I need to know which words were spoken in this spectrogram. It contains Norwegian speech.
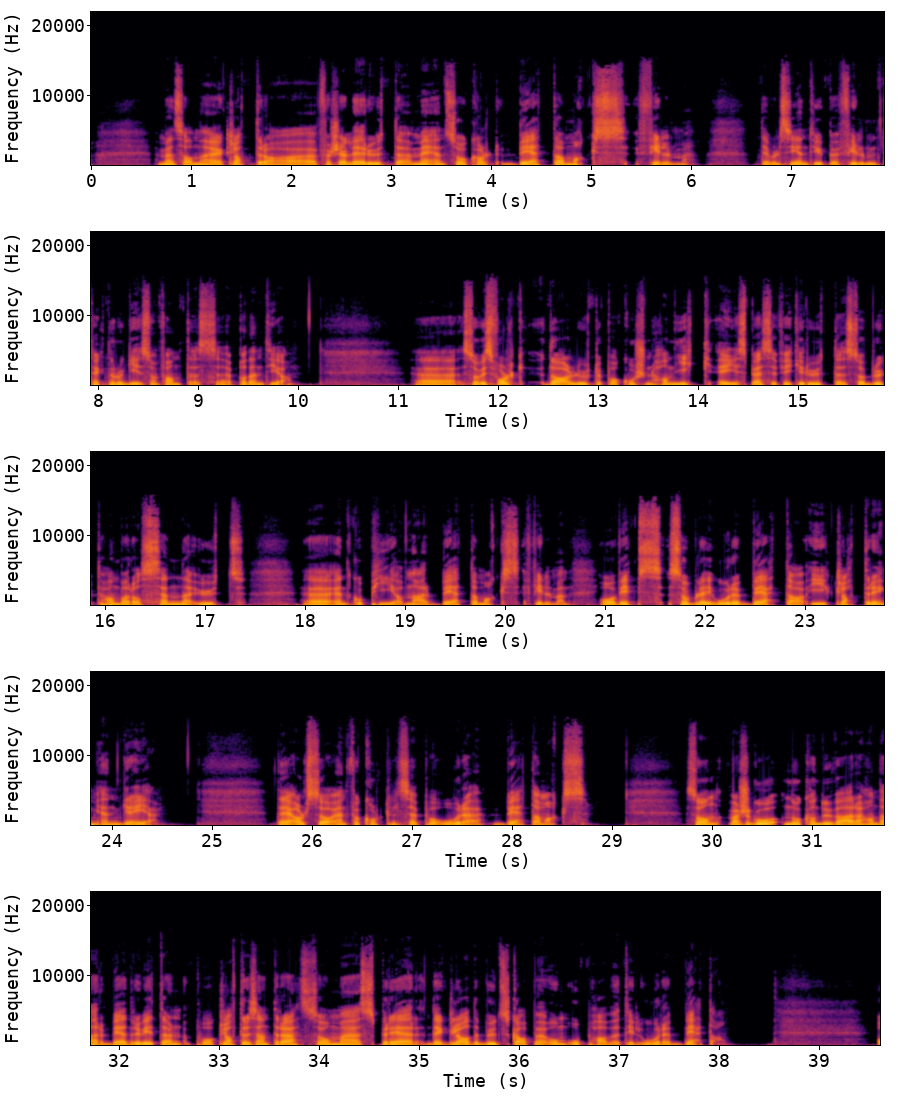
mens han klatra forskjellige ruter med en såkalt Betamax-film dvs. Si en type filmteknologi som fantes eh, på den tida. Eh, så hvis folk da lurte på hvordan han gikk ei spesifikk rute, så brukte han bare å sende ut eh, en kopi av denne Betamax-filmen. Og vips, så ble ordet beta i klatring en greie. Det er altså en forkortelse på ordet Betamax. Sånn, vær så god, nå kan du være han der bedreviteren på klatresenteret som eh, sprer det glade budskapet om opphavet til ordet beta.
